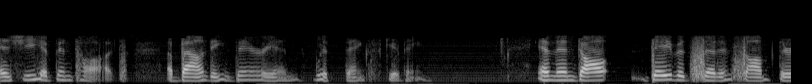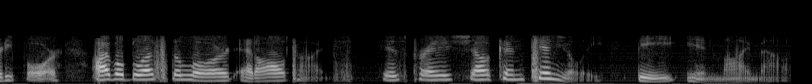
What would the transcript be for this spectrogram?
as ye have been taught, abounding therein with thanksgiving. And then David said in Psalm 34, I will bless the Lord at all times. His praise shall continually be in my mouth.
